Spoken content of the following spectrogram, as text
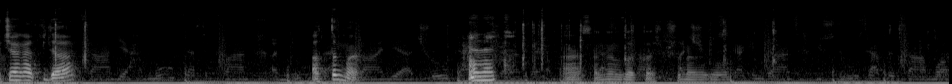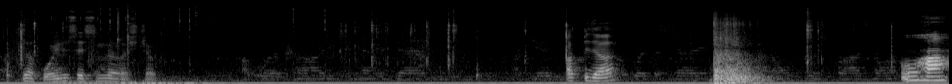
Bıçak at bir daha. Attın mı? Evet. Ha senden uzaklaşmışım ben o zaman. Bir dakika oyunun sesini de açacağım. At bir daha. Oha.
